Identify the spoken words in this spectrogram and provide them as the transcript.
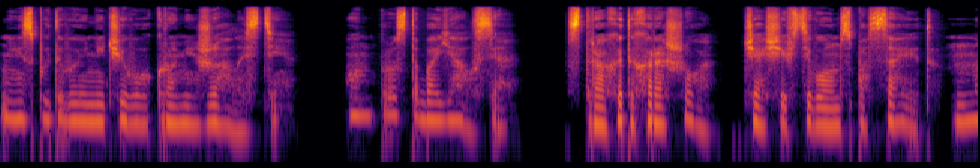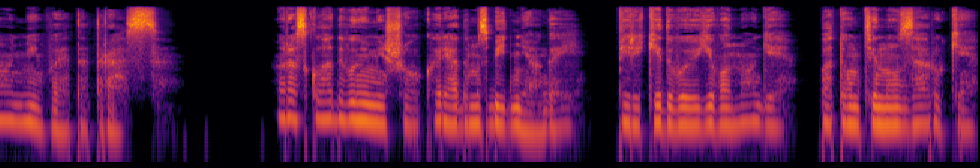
не испытываю ничего, кроме жалости. Он просто боялся. Страх — это хорошо. Чаще всего он спасает, но не в этот раз. Раскладываю мешок рядом с беднягой. Перекидываю его ноги, потом тяну за руки.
